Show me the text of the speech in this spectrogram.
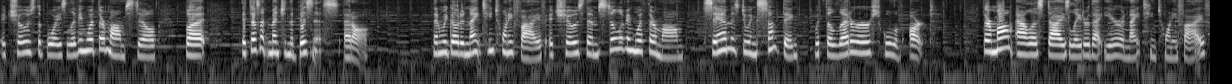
it shows the boys living with their mom still, but it doesn't mention the business at all. Then we go to 1925. It shows them still living with their mom. Sam is doing something with the Lederer School of Art. Their mom, Alice, dies later that year in 1925.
